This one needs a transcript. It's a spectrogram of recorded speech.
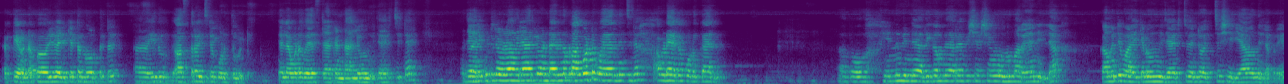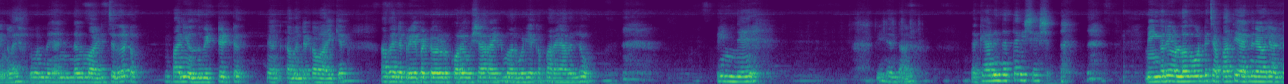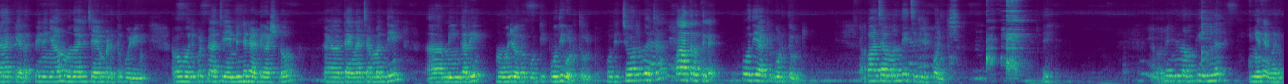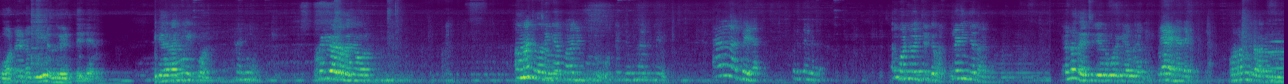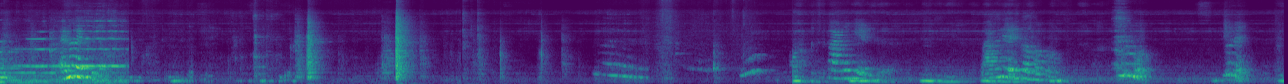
ഒക്കെ ഉണ്ട്. അപ്പോൾ അവർ കഴിക്കട്ടെന്ന് ഓർത്തിട്ട് ഇത് വസ്ത്രം വെച്ചിട്ട് കൊടുത്തു വിട്ടു. എല്ലാം കൂടെ വേസ്റ്റ് ആക്കണ്ടല്ലോ എന്ന് വിചാരിച്ചിട്ട്. ജാനിക്കുട്ടിയുടെ അവിടെ അവരാരും ഉണ്ടായിരുന്നു? നമ്മൾ അങ്ങോട്ട് പോയായിരുന്നു ഇച്ചിരി അവിടെയൊക്കെ കൊടുക്കായിരുന്നു. അപ്പോൾ ഇന്ന് പിന്നെ അധികം വേറെ വിശേഷങ്ങളൊന്നും പറയാനില്ല. കമന്റ് വായിക്കണമെന്ന് വിചാരിച്ചു. എന്റെ ഒച്ച ശരിയാവുന്നില്ല പ്രിയങ്ങളെ. അതുകൊണ്ട് ഞാൻ ഇന്നങ്ങ് മടിച്ചത് കേട്ടോ. പനിയൊന്ന് വിട്ടിട്ട് ഞാൻ കമന്റൊക്കെ വായിക്കാം. അപ്പോൾ എന്റെ പ്രിയപ്പെട്ടവരോട് കുറേ ഉഷാറായിട്ട് മറുപടിയൊക്കെ പറയാമല്ലോ. പിന്നെ പിന്നെന്താണ്? ഇതൊക്കെയാണ് ഇന്നത്തെ വിശേഷം. മീൻകറി ഉള്ളത് കൊണ്ട് ചപ്പാത്തി ആയിരുന്നു രാവിലെ ഉണ്ടാക്കിയത്. പിന്നെ ഞാൻ മൂന്നാൽ ചേമ്പെടുത്ത് പുഴുങ്ങി. അപ്പോൾ മോനിക്കുട്ടിന് ആ ചേമ്പിന്റെ രണ്ട് കഷ്ണവും തേങ്ങാ ചമ്മന്തിയും മീൻകറി മോരും ഒക്കെ കൂട്ടി പൊതി കൊടുത്തു വിട്ടു. പൊതിച്ചോറെന്ന് വെച്ചാൽ പാത്രത്തിൽ പൊതിയാക്കി കൊടുത്തു വിട്ടു. അപ്പോൾ ആ ചമ്മന്തി ഇച്ചിരി ഇരിപ്പുണ്ട്. അപ്പോൾ പിന്നെ നമുക്ക് ഇന്ന് ഇങ്ങനെ അങ്ങോട്ട് പോട്ടെ കേട്ടോ മീനൊന്നും എടുത്തില്ല. കൊണ്ടുവച്ചിട്ട് എണ്ണ തേച്ചിട്ട് കുടിക്കാൻ ഉണങ്ങി കിടക്കുന്നു എണ്ണ തേക്കത്തില്ല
